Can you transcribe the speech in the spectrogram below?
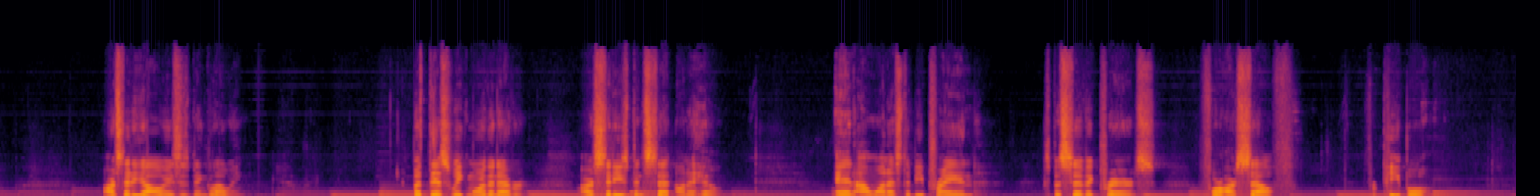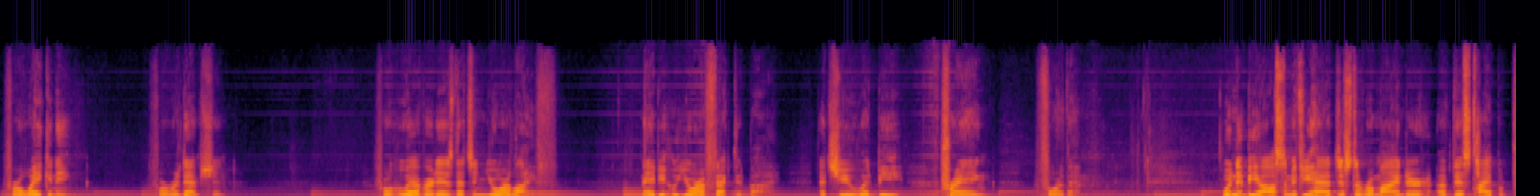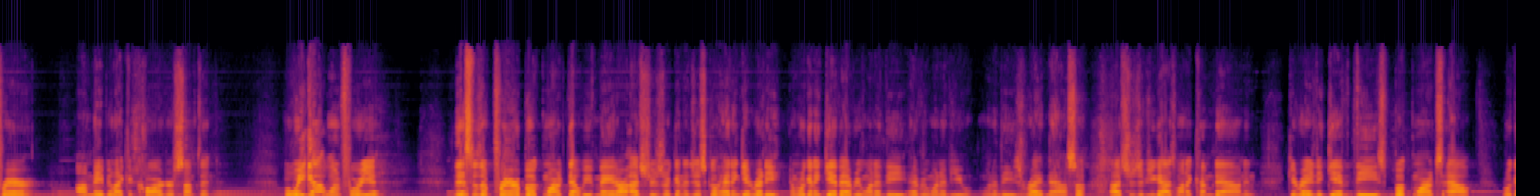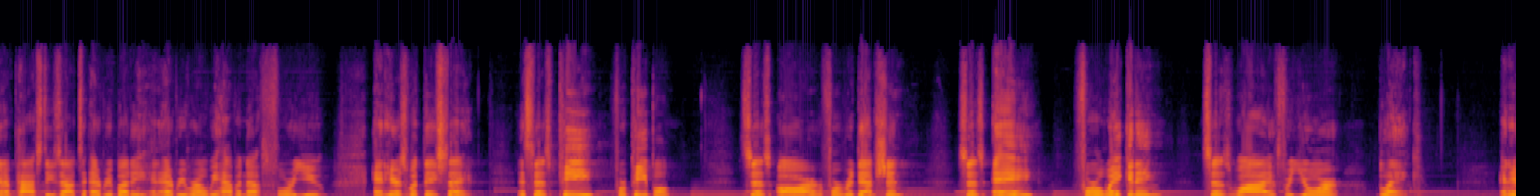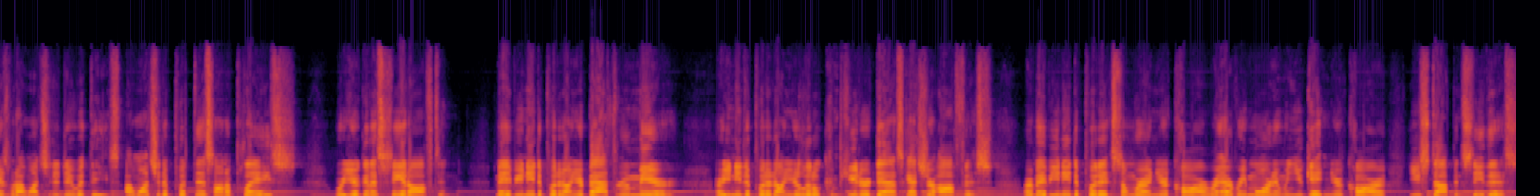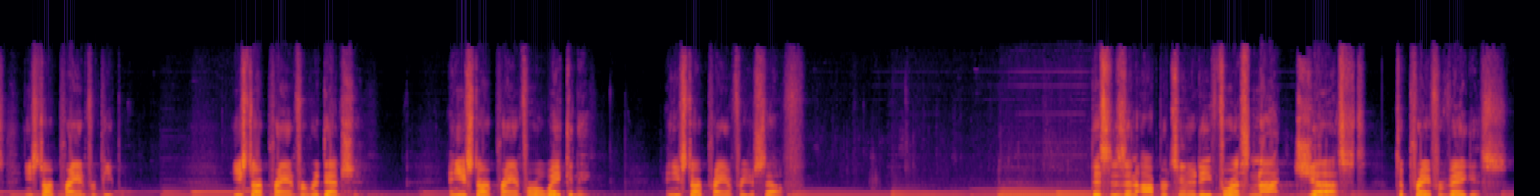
Our city always has been glowing. But this week more than ever, our city's been set on a hill. And I want us to be praying specific prayers for ourselves, for people, for awakening, for redemption, for whoever it is that's in your life, maybe who you're affected by, that you would be praying for them. Wouldn't it be awesome if you had just a reminder of this type of prayer on maybe like a card or something? But we got one for you. This is a prayer bookmark that we've made. Our ushers are going to just go ahead and get ready, and we're going to give every one of the every one of you one of these right now. So, ushers, if you guys want to come down and get ready to give these bookmarks out, we're going to pass these out to everybody in every row. We have enough for you. And here's what they say. It says P for people. It says R for redemption. It says A for awakening. It says Y for your blank. And here's what I want you to do with these. I want you to put this on a place where you're going to see it often. Maybe you need to put it on your bathroom mirror, or you need to put it on your little computer desk at your office, or maybe you need to put it somewhere in your car where every morning when you get in your car, you stop and see this, and you start praying for people. You start praying for redemption, and you start praying for awakening, and you start praying for yourself. This is an opportunity for us not just to pray for Vegas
